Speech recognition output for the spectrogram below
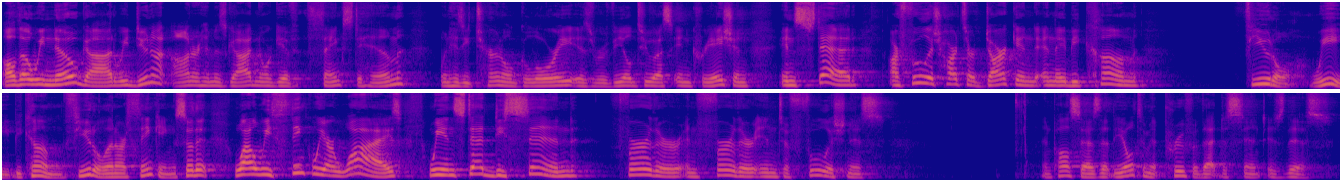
Although we know God, we do not honor him as God nor give thanks to him when his eternal glory is revealed to us in creation. Instead, our foolish hearts are darkened and they become futile. We become futile in our thinking, so that while we think we are wise, we instead descend further and further into foolishness. And Paul says that the ultimate proof of that descent is this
